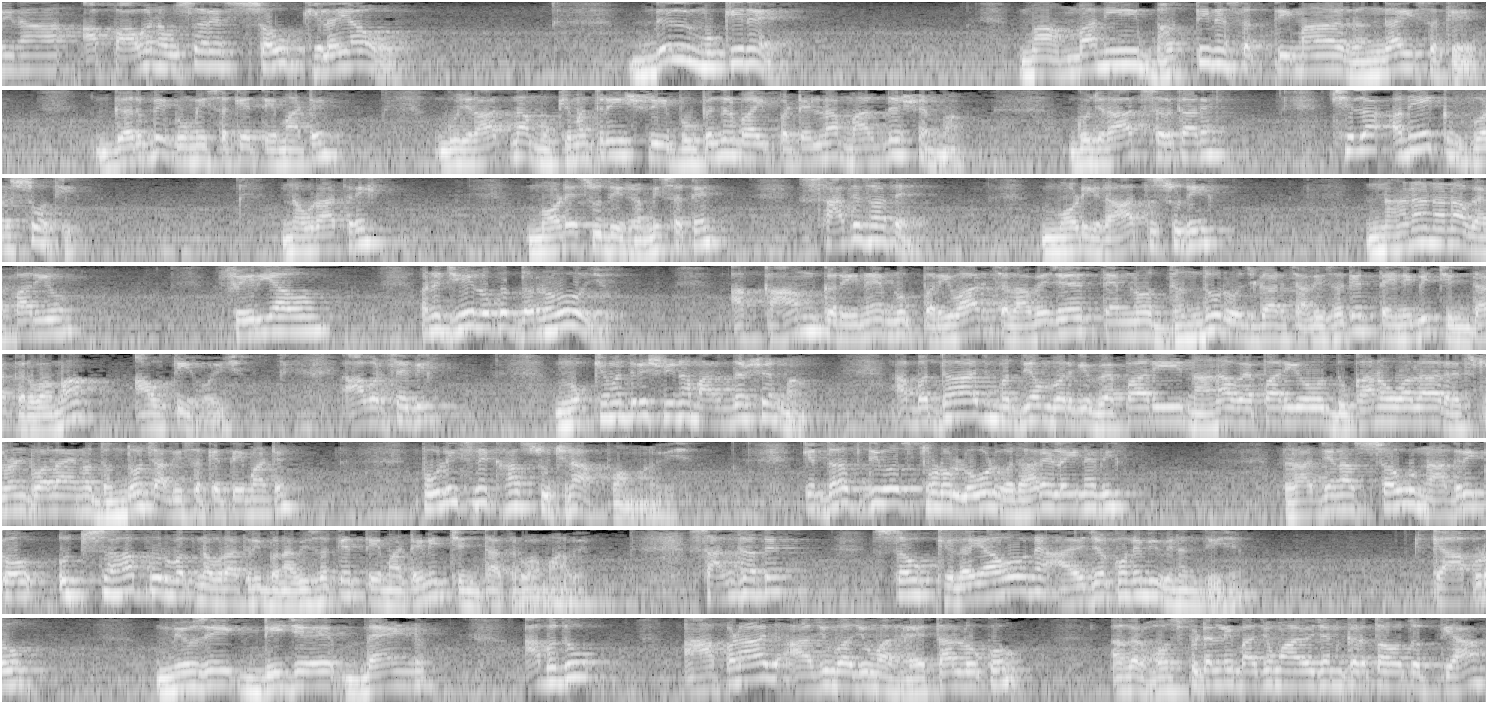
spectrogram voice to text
આ પાવન અવસરે સૌ ખેલૈયાઓ દિલ મૂકીને માં અંબાની ભક્તિને શક્તિમાં રંગાઈ શકે, ગરબે ઘૂમી શકે તે માટે ગુજરાતના મુખ્યમંત્રી શ્રી ભૂપેન્દ્રભાઈ પટેલના માર્ગદર્શનમાં ગુજરાત સરકારે છેલ્લા અનેક વર્ષોથી નવરાત્રિ મોડે સુધી રમી શકે, સાથે સાથે મોડી રાત સુધી નાના નાના વેપારીઓ, ફેરિયાઓ અને જે લોકો દરરોજ આ કામ કરીને એમનું પરિવાર ચલાવે છે, તેમનો ધંધો રોજગાર ચાલી શકે તેની બી ચિંતા કરવામાં આવતી હોય છે. આ વર્ષે બી મુખ્યમંત્રીશ્રીના માર્ગદર્શનમાં આ બધા જ મધ્યમ વર્ગીય વેપારી, નાના વેપારીઓ દુકાનોવાળા રેસ્ટોરન્ટવાળા એનો ધંધો ચાલી શકે તે માટે પોલીસને ખાસ સૂચના આપવામાં આવી છે કે દસ દિવસ થોડો લોડ વધારે લઈને બી રાજ્યના સૌ નાગરિકો ઉત્સાહપૂર્વક નવરાત્રી બનાવી શકે તે માટેની ચિંતા કરવામાં આવે. સાથે સાથે સૌ ખેલૈયાઓ અને આયોજકોને બી વિનંતી છે કે આપણું મ્યુઝિક, ડીજે, બેન્ડ, આ બધું આપણા જ આજુબાજુમાં રહેતા લોકો અગર હોસ્પિટલની બાજુમાં આયોજન કરતા હો તો ત્યાં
